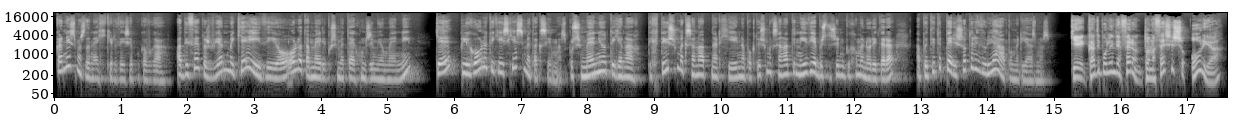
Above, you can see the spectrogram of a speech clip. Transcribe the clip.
Κανείς μας δεν έχει κερδίσει από καυγά. Αντιθέτως, βγαίνουμε και οι δύο, όλα τα μέλη που συμμετέχουν ζημιωμένοι και πληγώνεται και η σχέση μεταξύ μας. Που σημαίνει ότι για να τη χτίσουμε ξανά από την αρχή, να αποκτήσουμε ξανά την ίδια εμπιστοσύνη που είχαμε νωρίτερα, απαιτείται περισσότερη δουλειά από μεριάς μας. Και κάτι πολύ ενδιαφέρον. Το να θέσεις όρια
